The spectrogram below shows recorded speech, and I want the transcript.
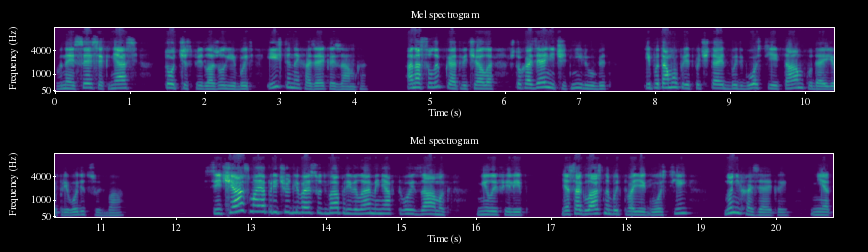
В Нейсесе князь тотчас предложил ей быть истинной хозяйкой замка. Она с улыбкой отвечала, что хозяйничать не любит и потому предпочитает быть гостьей там, куда ее приводит судьба. Сейчас моя причудливая судьба привела меня в твой замок, милый Филипп. Я согласна быть твоей гостьей, но не хозяйкой. Нет.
